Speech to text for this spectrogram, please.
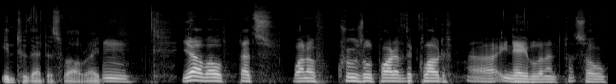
into that as well, right? Mm. Yeah, well, that's one of crucial part of the cloud uh, enablement. So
